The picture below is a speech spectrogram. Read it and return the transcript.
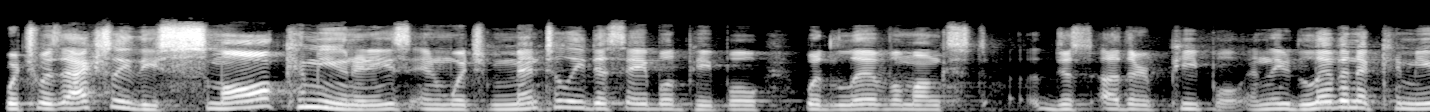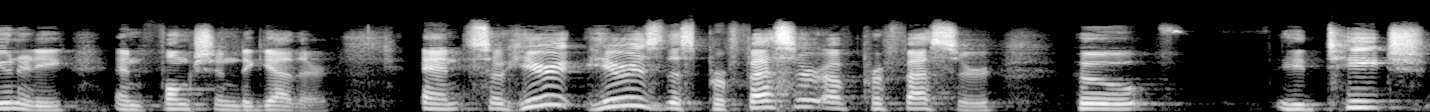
which was actually these small communities in which mentally disabled people would live amongst just other people. And they'd live in a community and function together. And so here, here is this professor of professor who he'd teach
